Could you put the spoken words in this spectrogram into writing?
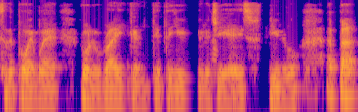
to the point where Ronald Reagan did the eulogy at his funeral. Uh, But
